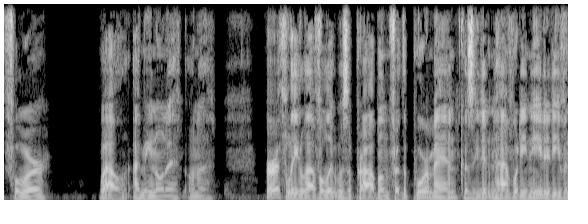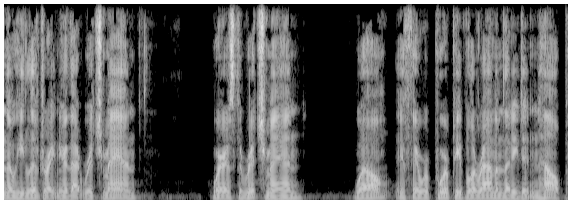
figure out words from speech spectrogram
for, well, I mean, on a, on a earthly level, it was a problem for the poor man because he didn't have what he needed, even though he lived right near that rich man. Whereas the rich man, well, if there were poor people around him that he didn't help,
